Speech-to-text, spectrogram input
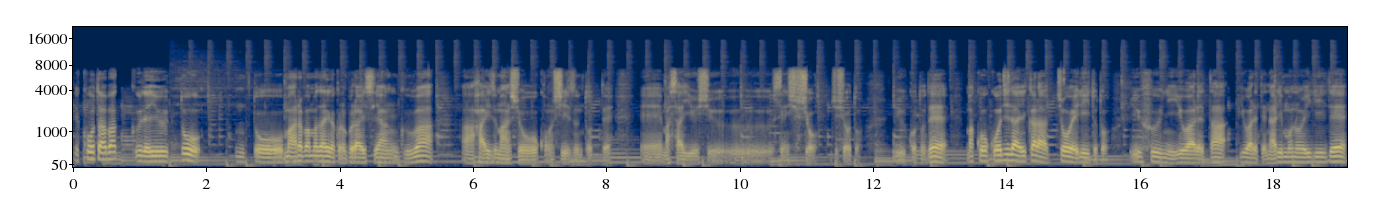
でクォーターバックで言うと,、うんとまあ、アラバマ大学のブライス・ヤングはハイズマン賞を今シーズン取って、えーまあ、最優秀選手賞受賞ということで、まあ、高校時代から超エリートというふうに言われた言われて鳴り物入りで、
